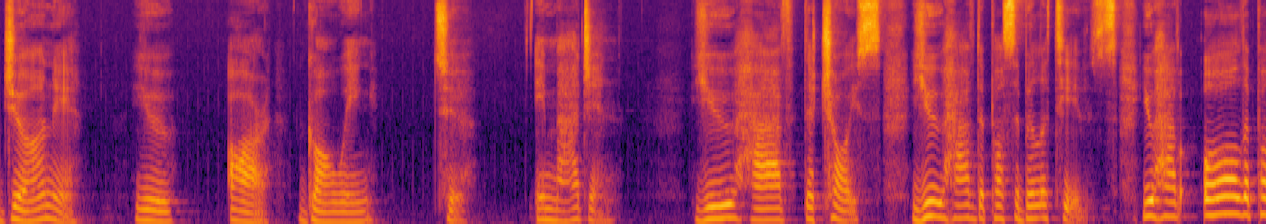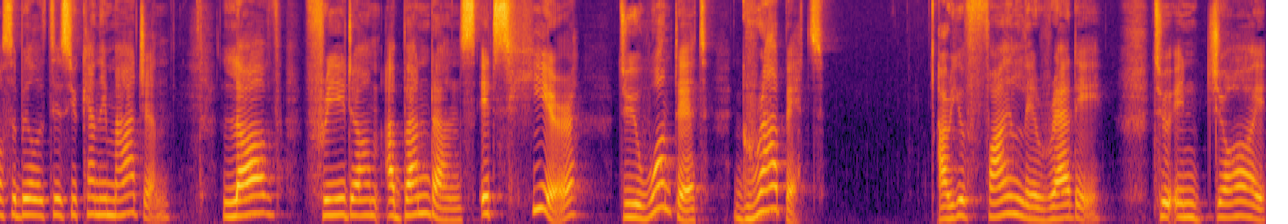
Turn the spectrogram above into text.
journey you are going to. Imagine. You have the choice. You have the possibilities. You have all the possibilities you can imagine. Love, freedom, abundance. It's here. Do you want it? Grab it. Are you finally ready to enjoy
